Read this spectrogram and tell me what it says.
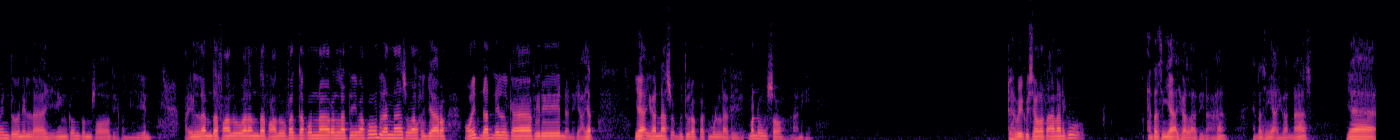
من دون الله إن كنتم صادقين فإن لم تفعلوا ولم تفعلوا فاتقوا النار التي وقودها الناس والحجارة أعدت للكافرين dan ini ayat Ya ayuhan nasu budu rabbakumul ladzi menungso. Nah niki. Dawe Gusti Allah taala niku enten sing ya ayuhal ladzina enten sing ya ayuhan nas ya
